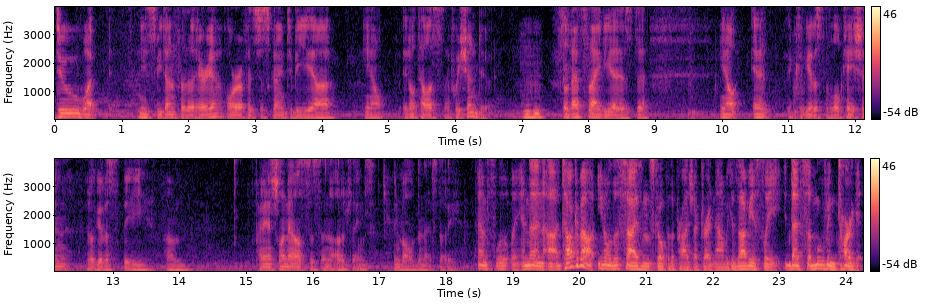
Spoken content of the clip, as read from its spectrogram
do what needs to be done for the area, or if it's just going to be uh, you know it'll tell us if we shouldn't do it. Mm-hmm. So that's the idea is to you know and it, it could give us the location. It'll give us the um, financial analysis and other things involved in that study. Absolutely. And then uh, talk about, you know, the size and scope of the project right now, because obviously that's a moving target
